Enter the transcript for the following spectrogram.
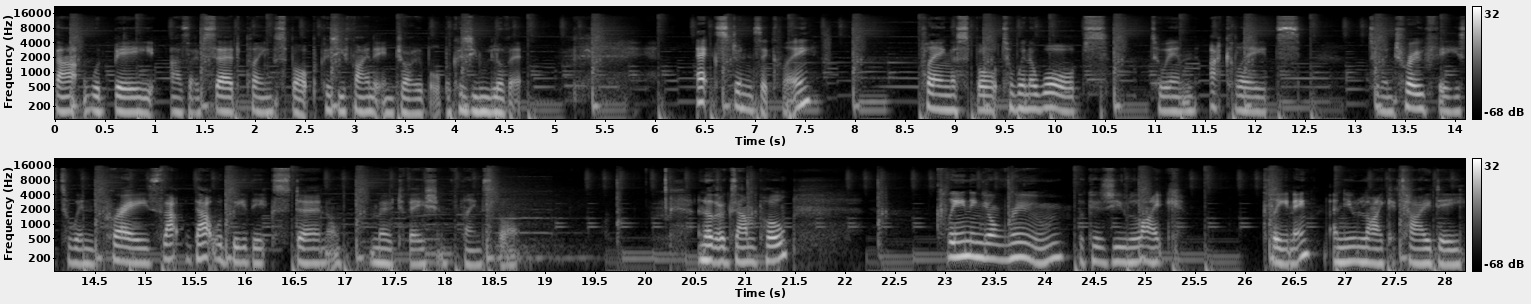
that would be, as I've said, playing sport because you find it enjoyable, because you love it. Extrinsically, playing a sport to win awards, to win accolades, to win trophies, to win praise. That that would be the external motivation for playing sport. Another example, cleaning your room because you like cleaning and you like a tidy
